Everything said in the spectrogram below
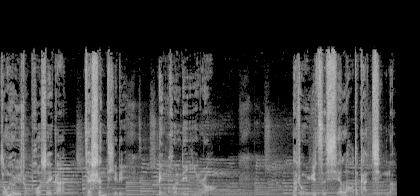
总有一种破碎感在身体里、灵魂里萦绕。那种与子偕老的感情呢？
